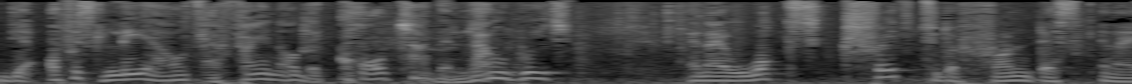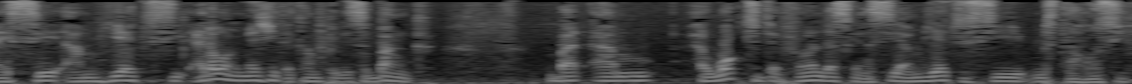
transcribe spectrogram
their office layout. I find out the culture, the language, and I walk straight to the front desk and I say, I'm here to see. I don't want to mention the company; it's a bank, but um, I walk to the front desk and say, I'm here to see Mr. Hosi.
